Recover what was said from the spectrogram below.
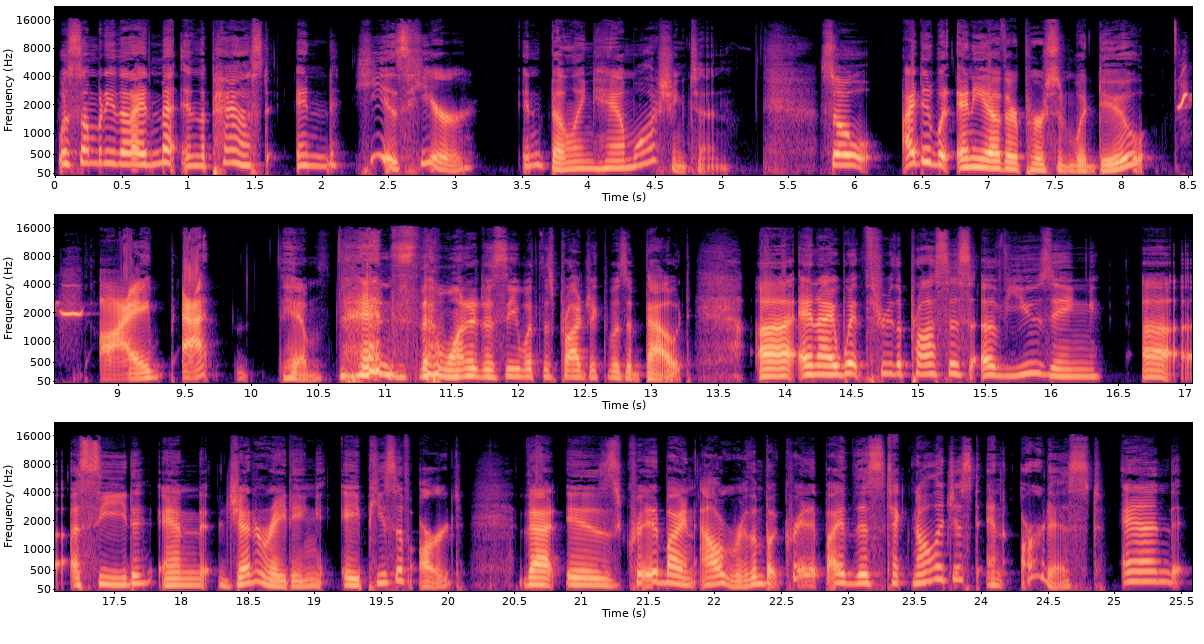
was somebody that I had met in the past, and he is here in Bellingham, Washington. So I did what any other person would do. I at him and wanted to see what this project was about. Uh, and I went through the process of using uh, a seed and generating a piece of art that is created by an algorithm, but created by this technologist and artist. And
